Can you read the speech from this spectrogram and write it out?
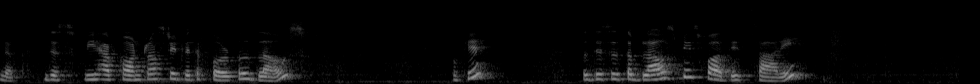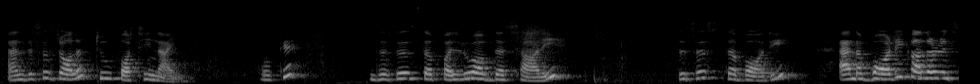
look, this we have contrasted with a purple blouse okay so this is the blouse piece for this sari. And this is dollar 249 okay. This is the pallu of the sari. This is the body. And the body color is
